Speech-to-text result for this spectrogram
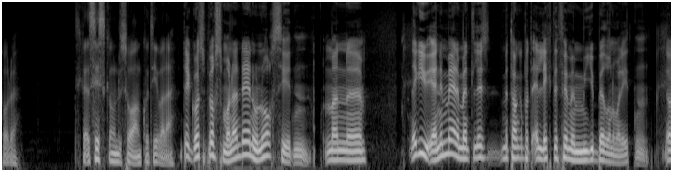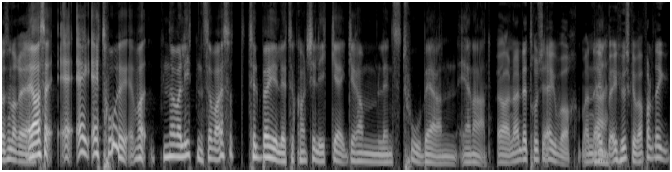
tror du? Sist gang du så han, når var det? Det er et godt spørsmål. Det er noen år siden. Men eh, jeg er jo enig med deg med, med tanke på at jeg likte filmen mye bedre da jeg var liten. Det var sånn der, eh, Ja, altså, jeg, jeg, jeg tror jeg var, Når jeg var liten, så var jeg så tilbøyelig til å kanskje like Gremlins 2 bedre enn eneren. ja, Nei, det tror ikke jeg var. Men jeg, jeg husker i hvert fall at jeg,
